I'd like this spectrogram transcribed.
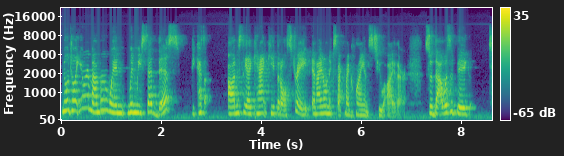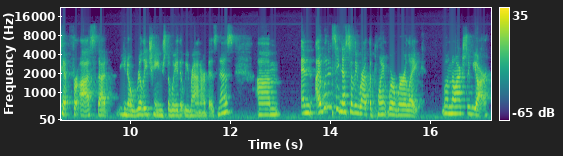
no, don't you remember when when we said this? Because honestly, I can't keep it all straight, and I don't expect my clients to either. So that was a big tip for us that you know really changed the way that we ran our business um, and i wouldn't say necessarily we're at the point where we're like well no actually we are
